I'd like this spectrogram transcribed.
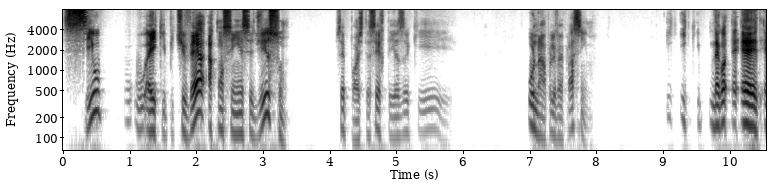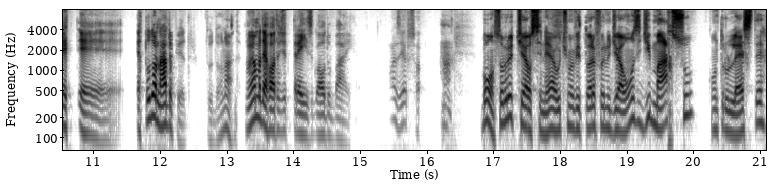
Se o, o, a equipe tiver a consciência disso, você pode ter certeza que o Napoli vai para cima. E, e, negócio, é, é, é, é, é tudo ou nada, Pedro. Tudo ou nada. Não é uma derrota de três igual do Bayern. 1 a 0 só. Bom, sobre o Chelsea, né? A última vitória foi no dia 11 de março contra o Leicester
